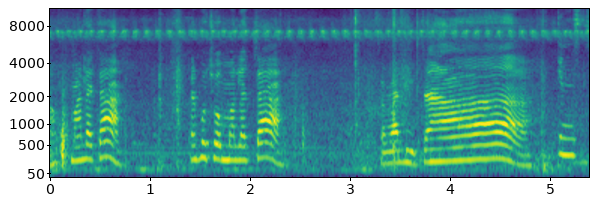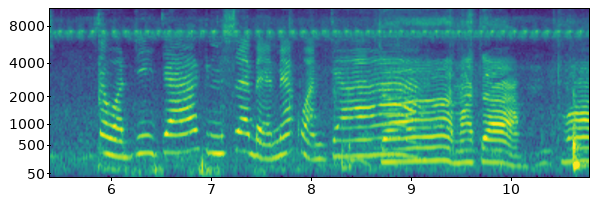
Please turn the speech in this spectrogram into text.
เอามาแล้วจ้าท่านผู้ชมมาแล้วจ้า สวัสดีจ้า กินสวัสดีจ้า กินเสื้อแบบแม่ขวัญจ้า จ้า มาจ้า หวา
